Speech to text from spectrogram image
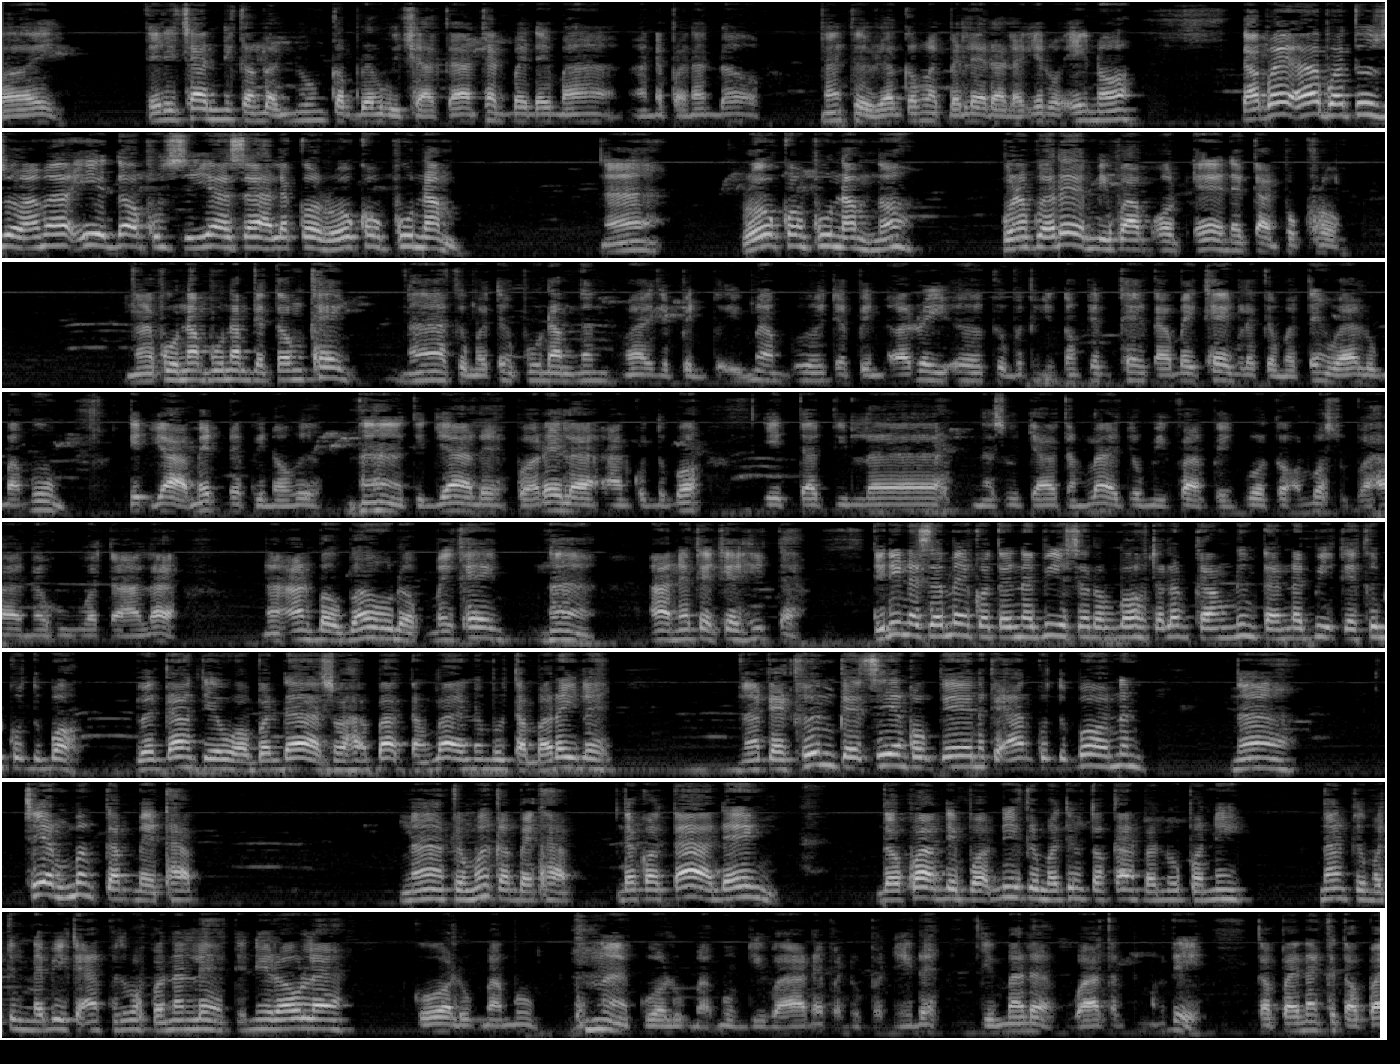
แต่นี่ฉันนี่กำลังยุ่งกับเรื่องวิชาการฉันไม่ได้มาอันนั้นปนั้นดอกนั่นคือเรื่องก็ไม่เป็นเรื่องรายละเอียดเราเองเนาะแต่ไปเอาบัตุสุอามาอีดอกคุณสียาซะแล้วก็โรคของผู้นำ นะโรคของผู้นำเนาะผู้นำก็ได้มีความอดแอในการปกครองนะผู้นำผู้นำจะต้องแข่งนะคือหมายถึงผู้นำนั้นว่าจะเป็นตัวอิหมามเออจะเป็นอะไรเออคือหมายถึงจะต้องเข้มแข็งแต่ไม่แข็งเลยก็มายถึงว่าลุงมามุ่มติดยาเม็ดเลยพี่น้องเออนะติดยาเลยพอได้ละอ่านคุณตบอิตากิลานะสุจาทั้งหลายจงมีความเป็นกลัวต่ออัลลอฮฺสุบฮานะฮูวะตาลานะอ่านเบาๆดอกไม่แข็งนะอ่านแค่แค่ฮิตแต่ นี้ในสมัยก่อนนบีสุลต่านละจะรับครั้งหนึ่งแต่นบีแกขึ้นคุตบะด้วยการที่ว่าบรรดาสหายต่างหลายนั้นมุทำอะไรเลยนะแกขึ้นแกเสียงของแกนะแกอ่านกุตบอนั่นนะเสียงเมื่อกับเมทับนะคือเมื่อกับเมทับแล้วก็ตาแดงดอกความที่ปอดนี่คือมาถึงต้องการปนุปนีนั่นคือมาถึงนบีแกอ่านกุตบอปนั่นแหละทีนี้เราแหละกลัวลูกมามุมกลัวลูกมามุมจีวาได้ปนุปนีได้ จีมาได้ว่าตั้งมังดีต่อไปนั่นคือต่อไป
